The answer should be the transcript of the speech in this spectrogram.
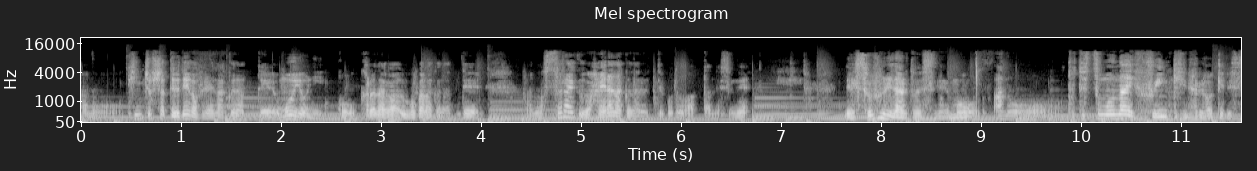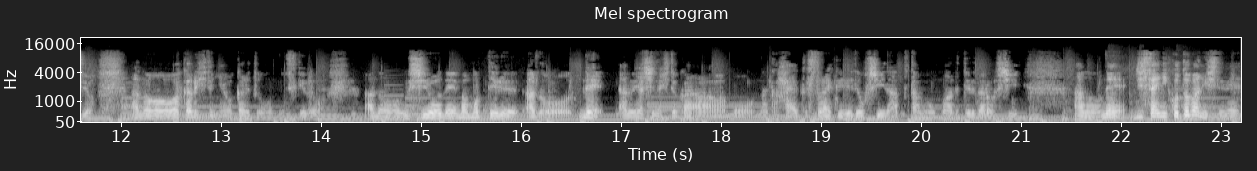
あの、緊張しちゃって腕が振れなくなって、思うように、こう、体が動かなくなって、あの、ストライクが入らなくなるってことがあったんですよね。で、そういう風になるとですね、もう、あの、とてつもない雰囲気になるわけですよ。あの、わかる人にはわかると思うんですけど、あの、後ろで守っている、あの、ね、あの、野手の人からはもう、なんか早くストライク入れてほしいなって多分思われてるだろうし、あのね、実際に言葉にしてね、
